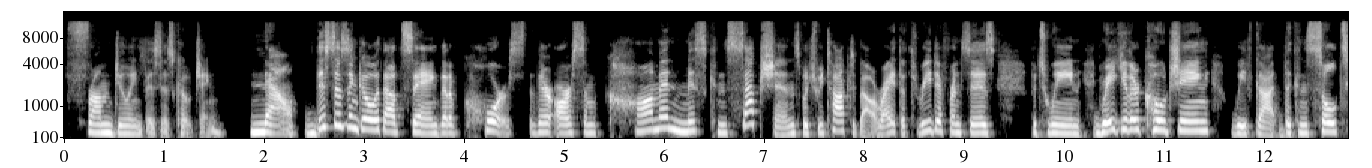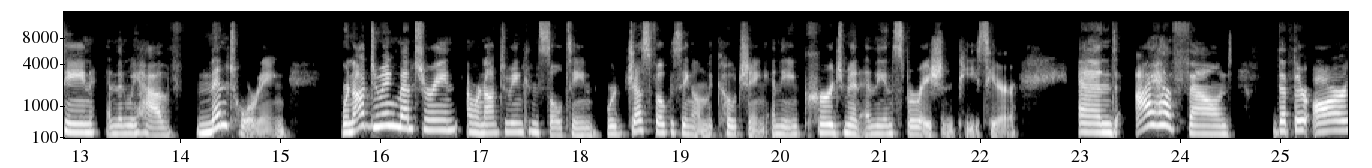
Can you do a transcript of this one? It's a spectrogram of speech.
from doing business coaching now, this doesn't go without saying that, of course, there are some common misconceptions, which we talked about, right? The three differences between regular coaching, we've got the consulting, and then we have mentoring. We're not doing mentoring and we're not doing consulting. We're just focusing on the coaching and the encouragement and the inspiration piece here. And I have found that there are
